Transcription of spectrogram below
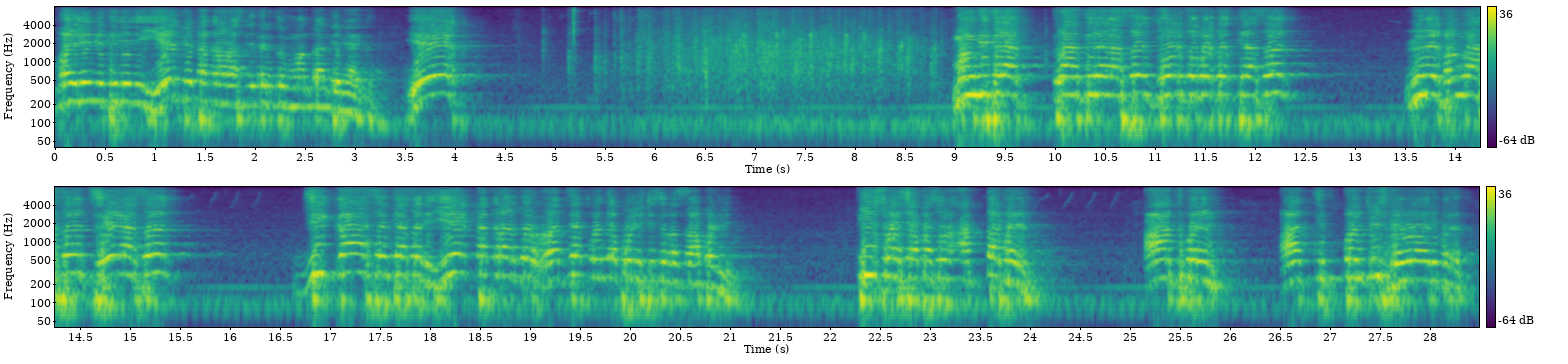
महिलेने दिलेली एक बी तक्रार असली तरी तुम्ही म्हणता ते मी ऐकत एक! मग मी तिला त्रास दिलेला असेल जोर जबरदस्ती असेल विनय भंग असेल छेड असेल जी काय असेल ती असेल एक तक्रार जर राज्यात कोणत्या पोलीस स्टेशनला सापडली तीस वर्षापासून आतापर्यंत आजपर्यंत आजची पंचवीस फेब्रुवारी पर्यंत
